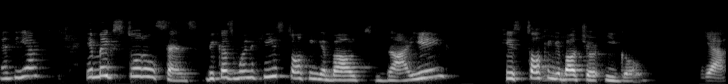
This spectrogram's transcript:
and yeah, it makes total sense because when he's talking about dying, he's talking mm-hmm. about your ego. Yeah,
